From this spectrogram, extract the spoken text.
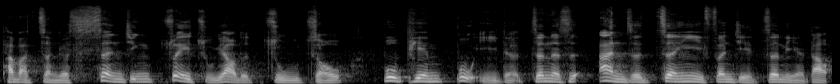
他把整个圣经最主要的主轴，不偏不倚的，真的是按着正义分解真理的道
